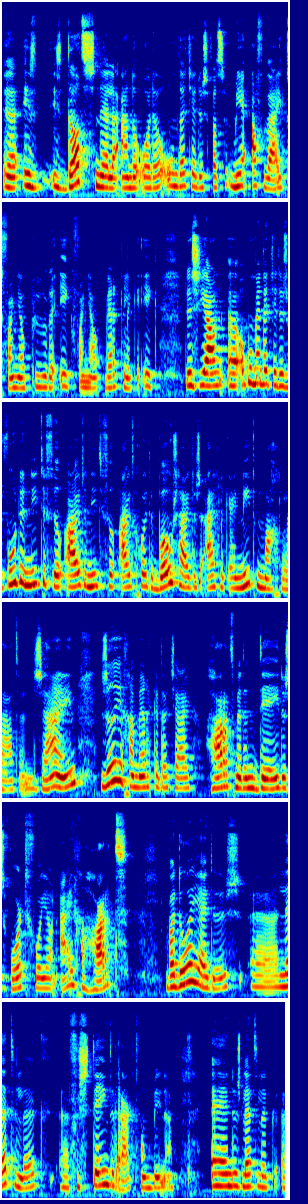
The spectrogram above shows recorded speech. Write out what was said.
Uh, is, is dat sneller aan de orde, omdat je dus wat meer afwijkt van jouw pure ik, van jouw werkelijke ik. Dus jouw, uh, op het moment dat je dus woede niet te veel uit en niet te veel uitgooit, de boosheid dus eigenlijk er niet mag laten zijn, zul je gaan merken dat jij hart met een D dus wordt voor jouw eigen hart. Waardoor jij dus uh, letterlijk versteend raakt van binnen. En dus letterlijk, uh,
